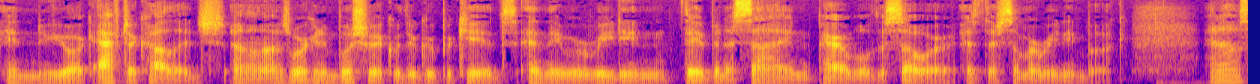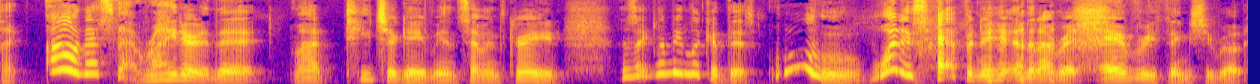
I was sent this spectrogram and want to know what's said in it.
in New York after college, uh, I was working in Bushwick with a group of kids, and they were reading. They had been assigned "Parable of the Sower" as their summer reading book, and I was like, "Oh, that's that writer that my teacher gave me in seventh grade." I was like, "Let me look at this." "Ooh, what is happening?" here? And then I read everything she wrote,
